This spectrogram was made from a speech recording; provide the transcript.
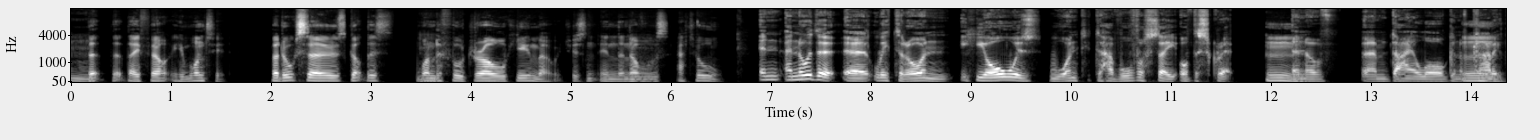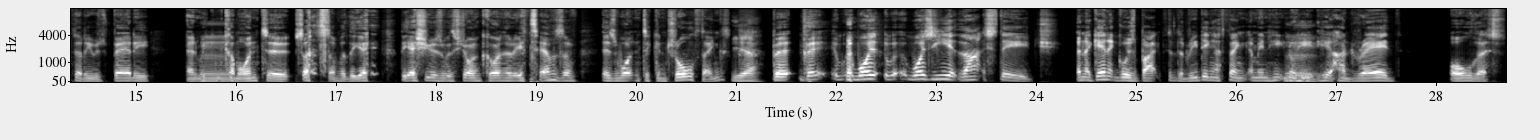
Mm. that, that they felt he wanted, but also has got this Mm. wonderful droll humour which isn't in the Mm. novels at all. And I know that uh, later on he always wanted to have oversight of the script and Mm. of um, dialogue and of character. He was very, and we can Mm. come on to some of the the issues with Sean Connery in terms of his wanting to control things. Yeah, But but was was he at that stage? And again, it goes back to the reading. I think. I mean, he you know he, Mm. he had read all this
